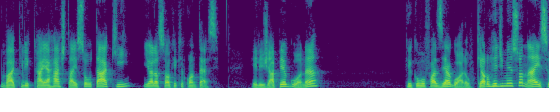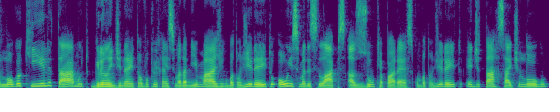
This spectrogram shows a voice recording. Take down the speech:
vai clicar e arrastar e soltar aqui. E olha só o que, que acontece. Ele já pegou, né? Que, que eu vou fazer agora? Eu quero redimensionar. Esse logo aqui ele está muito grande, né? Então eu vou clicar em cima da minha imagem com o botão direito ou em cima desse lápis azul que aparece com o botão direito, editar site logo.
